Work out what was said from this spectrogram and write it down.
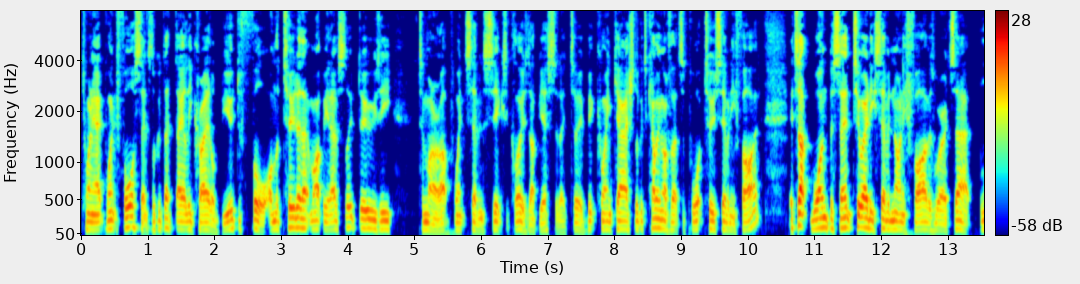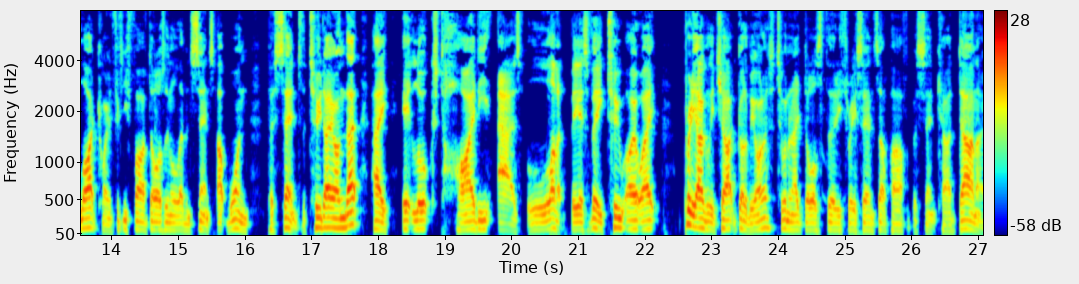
28.4 cents. Look at that daily cradle. Beautiful. On the two day, that might be an absolute doozy. Tomorrow up 0.76. It closed up yesterday too. Bitcoin Cash, look, it's coming off that support 275. It's up 1%. 287.95 is where it's at. Litecoin, $55.11, up 1%. The two day on that, hey, it looks tidy as. Love it. BSV 208 pretty ugly chart, got to be honest. $208.33, up half a percent. Cardano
